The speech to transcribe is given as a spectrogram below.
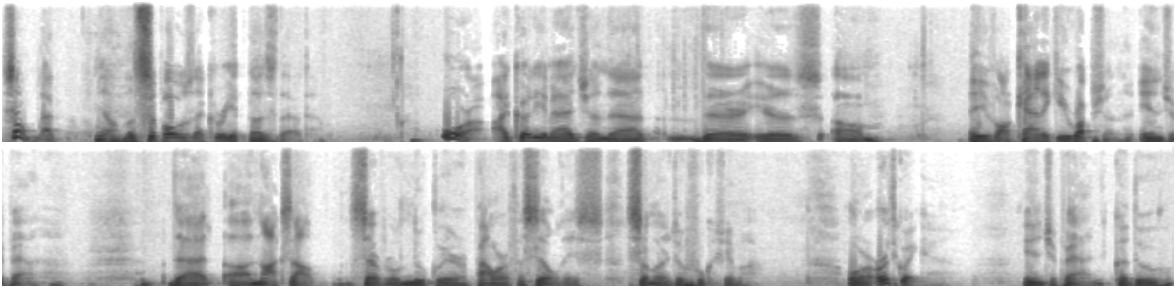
So, that, you know, let's suppose that Korea does that. Or I could imagine that there is um, a volcanic eruption in Japan that uh, knocks out several nuclear power facilities similar to Fukushima. Or earthquake in Japan could do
